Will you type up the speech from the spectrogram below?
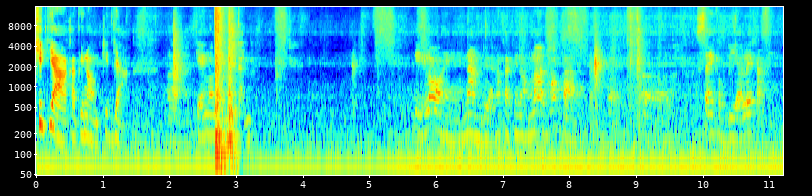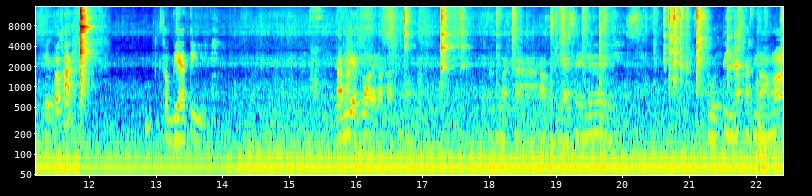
คิดอยากค่ะพี่น้องคิดอยากแกงน่อไม้เหมือนกันตีล่อให้น้ำเดือดเนาะค่ะพี่น้องเนาะแล้วก็เอ่อใส่ข้าวเบียร์เลยค่ะ เห็นปะคะข้าวเบียร์ตีตำเรียบร้อยแล้วค่ะพี่ น้องราคาเอากับเบียร์ใส่เลย สูตรตีเนาะค่ะพี่น้องเนาะ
